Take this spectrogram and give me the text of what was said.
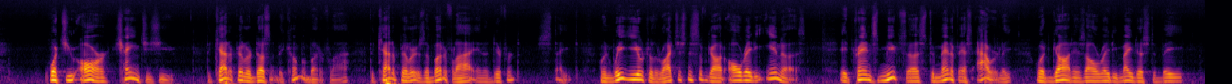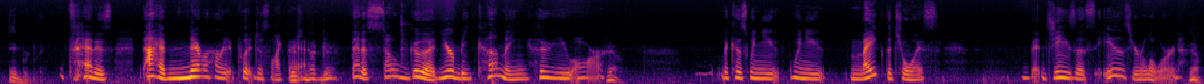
what you are changes you. The caterpillar doesn't become a butterfly. The caterpillar is a butterfly in a different state. When we yield to the righteousness of God already in us, it transmutes us to manifest outwardly what God has already made us to be inwardly. That is, I have never heard it put just like that. Isn't that good? That is so good. You're becoming who you are. Yeah. because when you when you make the choice that Jesus is your Lord, Yeah.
